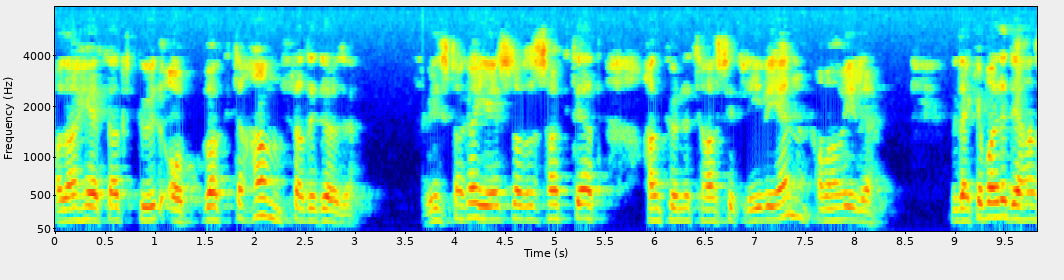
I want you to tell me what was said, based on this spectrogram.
Og da het det at Gud oppvakte ham fra de døde. Visstnok har Jesus også sagt det at han kunne ta sitt liv igjen om han ville. Men det er ikke bare det, han,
